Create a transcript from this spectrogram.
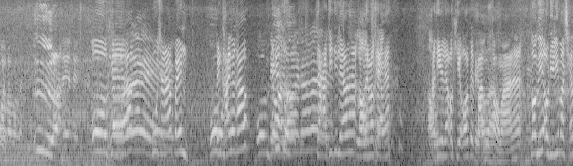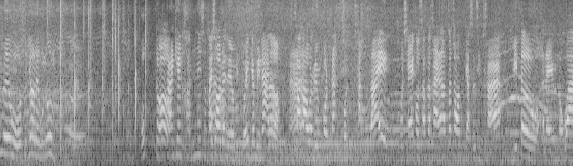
ปล่อยปล่อยปล่อยปล่อยเอื้อโอเคโอเคโอเคครับเฮ้ยผู้ชนะเป็น เป็นใครกันครับโอ้ในที่สุดเลยนะจากอาทิตย์ที่แล้วนะฮะเอาอะไรมาแข่งนะเอาอาทิตย์ที่แล้วโอเคออสไปปาเอาภูเขามานะฮะรอบนี้เอาดีลิมาแชมป์เลยโอ้โหสุดยอดเลยคุณอุ้ม พบกับการแข่งขันในสภาถ้าชอบอย่าลืมเฮ้ยจะมีหน้าแล้วเหรออ่าถ้าชอบก็ลืมกดนะกดไลค์กดแชร์กดซับสไครต์นะครับถ้าชอบอยากซื้อสินค้าวิเตอร์อะไรโนว่า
